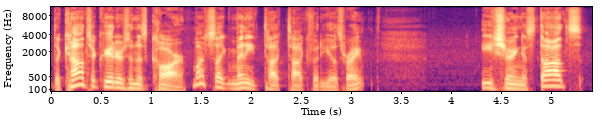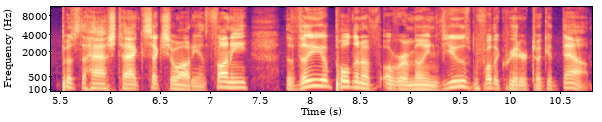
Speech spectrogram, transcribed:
The content creator's in his car, much like many TikTok videos, right? He's sharing his thoughts, puts the hashtag sexuality and funny. The video pulled in over a million views before the creator took it down,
